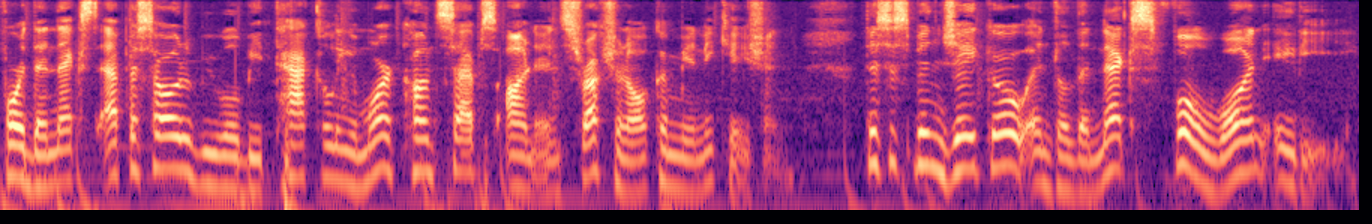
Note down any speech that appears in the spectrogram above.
For the next episode, we will be tackling more concepts on instructional communication. This has been Jaco until the next full 180.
